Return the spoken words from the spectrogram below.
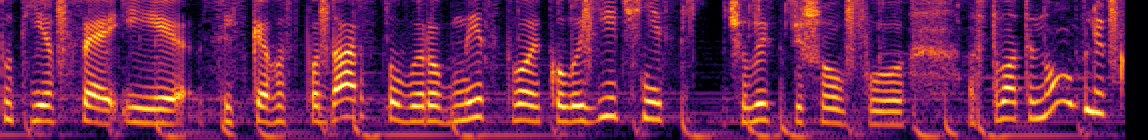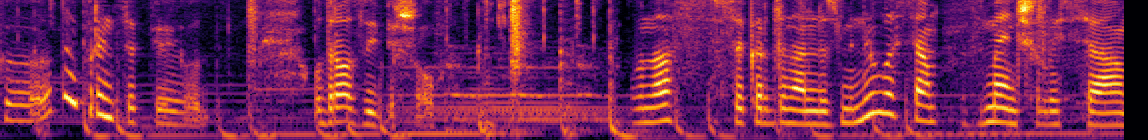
Тут є все і сільське господарство, виробництво, екологічність. Чоловік пішов е, ставати на облік, е, ну і в принципі одразу і пішов. У нас все кардинально змінилося, зменшилася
